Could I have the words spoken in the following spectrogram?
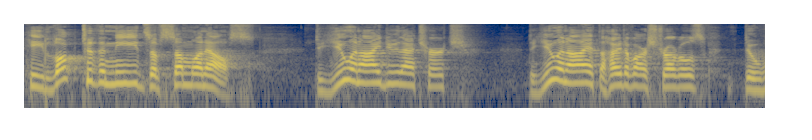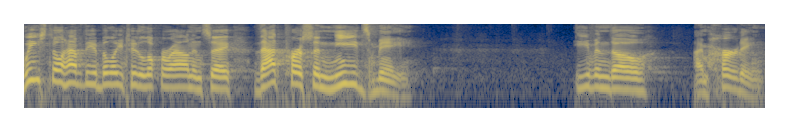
he looked to the needs of someone else. Do you and I do that, church? Do you and I, at the height of our struggles, do we still have the ability to look around and say, that person needs me, even though I'm hurting?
